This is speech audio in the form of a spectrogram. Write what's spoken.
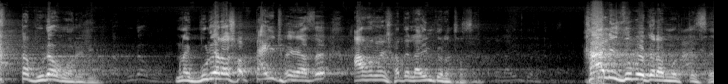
একটা বুড়া মরেনি। মানে বুড়ারা সব টাইট হয়ে আছে, আগুনের সাথে লাইন করে থাকছে খালি যুবকেরা মরতেছে।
